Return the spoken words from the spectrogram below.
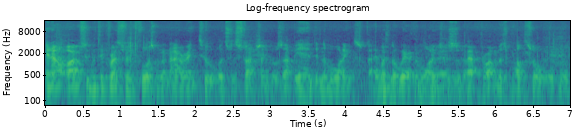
And now, obviously with the aggressive enforcement on our end too, once the stop sign goes up and in the mornings, I wasn't aware of the mornings, which is a pet problem as well, so we'll, we'll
